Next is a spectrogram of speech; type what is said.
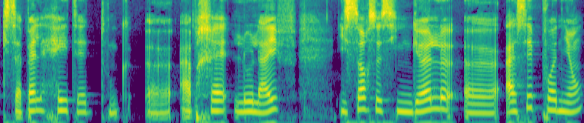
qui s'appelle Hated. Donc après Low Life, il sort ce single assez poignant.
